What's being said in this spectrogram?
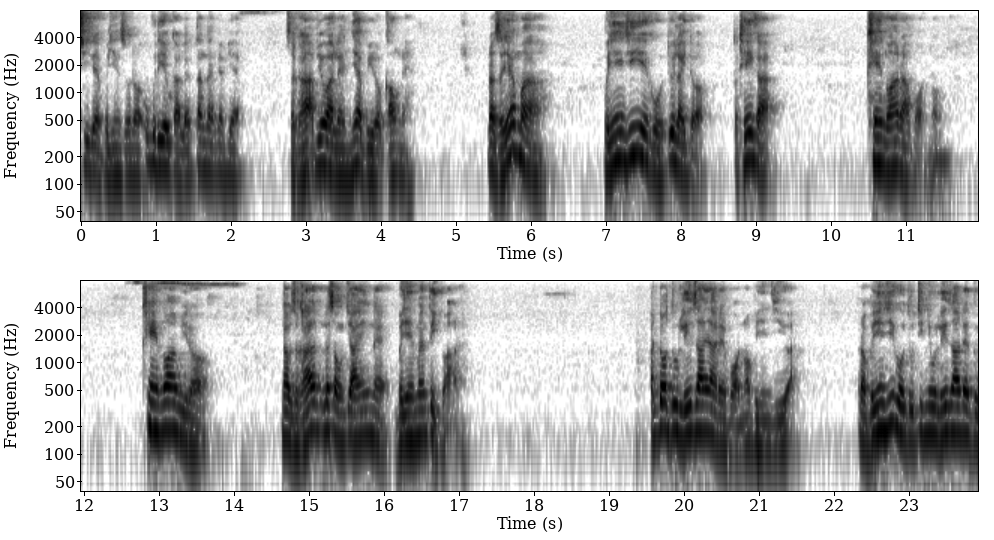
ရှိတဲ့ဘယင်ဆိုတော့ဥပရိယုတ်ကလည်းတန်တန်မြက်မြက်စကားအပြောကလည်းညက်ပြီးတော့ကောင်းတယ်အဲ့တော့ဇရက်မှာဘယင်ကြီးရေကိုတွေ့လိုက်တော့တထေးကခင်သွားတာပေါ့နော်ခင်သွားပြီးတော့နောက်စကားလက်ဆောင်ကြိုင်းနဲ့ဘယင်မန်းတိသွားတယ်အတော်သူလေးစားရတယ်ပေါ့နော်ဘယင်ကြီးကအဲ့တော့ဘယင်ကြီးကိုသူကြီးညိုလေးစားတဲ့သူ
